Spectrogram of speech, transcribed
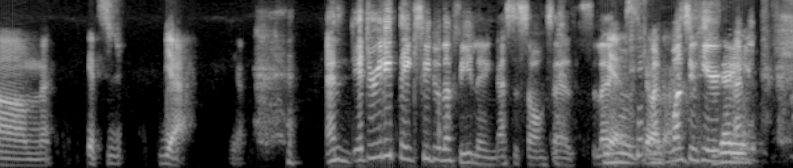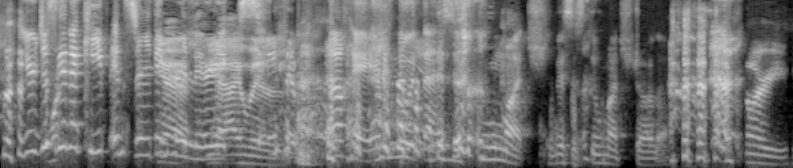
Um, it's yeah, And it really takes you to the feeling, as the song says. Like yes. Mhm. once you hear, I mean, You're just gonna keep inserting Yeah, her lyrics. yeah, I will. okay, note this is too much. This is too much, Cholo. Sorry.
